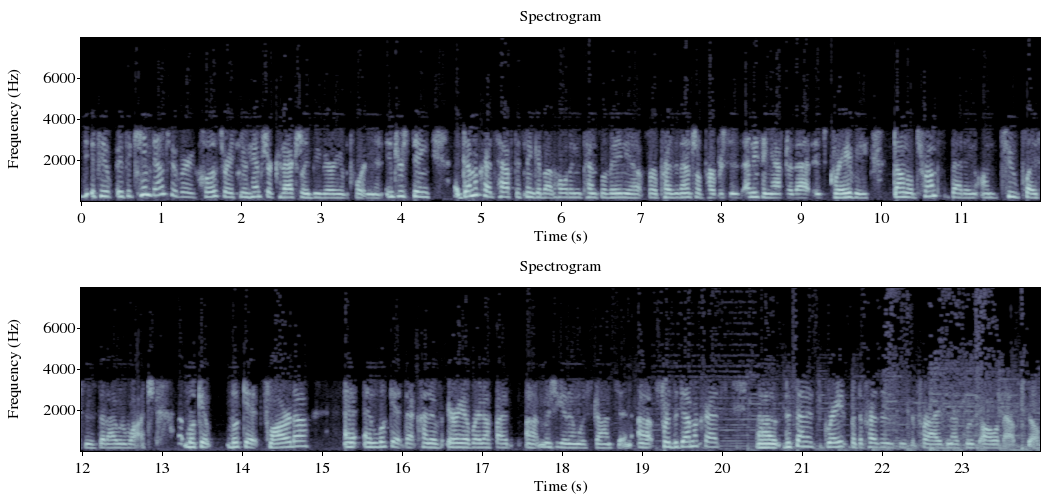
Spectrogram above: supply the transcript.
if, it, if it came down to a very close race, New Hampshire could actually be very important and interesting. Uh, Democrats have to think about holding Pennsylvania for presidential purposes. Anything after that is gravy. Donald Trump's betting on two places that I would watch. Look at look at Florida and, look at that kind of area right up by uh, Michigan and Wisconsin. Uh, for the Democrats, uh, the Senate's great, but the presidency's a prize, and that's what it's all about still.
